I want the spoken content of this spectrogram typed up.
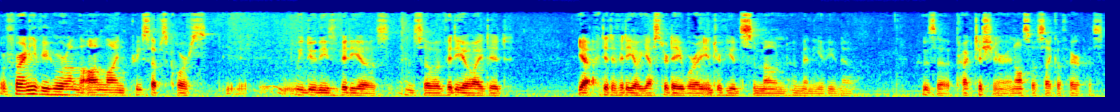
For, for any of you who are on the online precepts course, we do these videos. And so a video I did, yeah, I did a video yesterday where I interviewed Simone, who many of you know, who's a practitioner and also a psychotherapist,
